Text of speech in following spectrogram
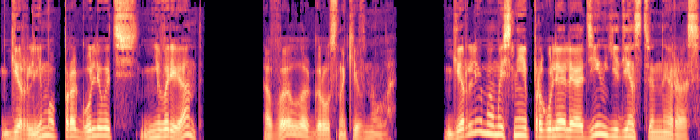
Герлима прогуливать не вариант». Авелла грустно кивнула. Герлима мы с ней прогуляли один единственный раз.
